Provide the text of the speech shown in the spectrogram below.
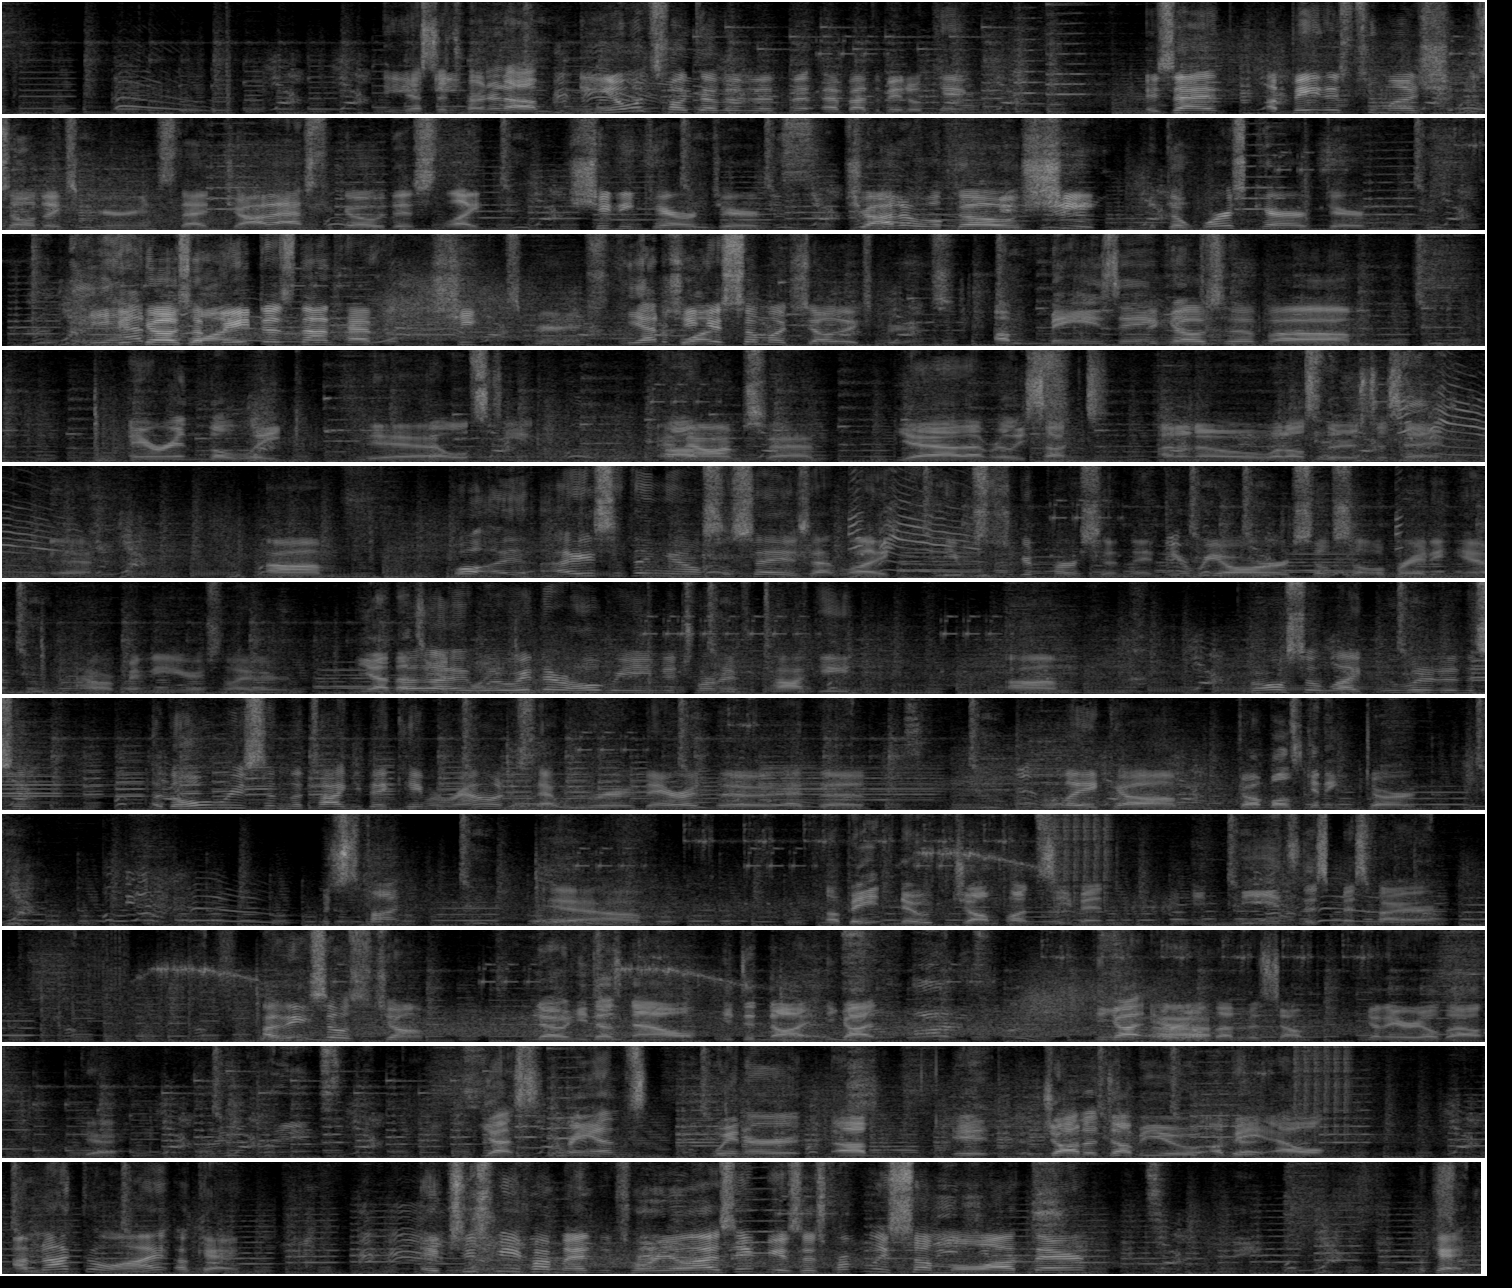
He has to turn it up. You know what's fucked up about about the Beetle King? Is that Abate is too much Zelda experience. That Jada has to go this like shitty character. Jada will go Sheik, the worst character, He because Abate does not have Sheik experience. He had Sheik has so much Zelda experience amazing because of um Aaron the Lake yeah. And now Um, I'm sad. Yeah, that really sucked. I don't know what else there is to say. Yeah. Um. Well, I, I guess the thing I also say is that like he was such a good person, and here we are still celebrating him, however many years later. Yeah, that's a Uh, good point. We did our whole reunion tournament for Taki. Um, but also like we would have done the same. uh, The whole reason the Taki Day came around is that we were there at the at the, lake. Um, Gumball's getting dark. Which is fine. yeah. Um, Abate no jump on Steven. He needs this misfire. I think he still has to jump. No, he does now. He did not. He got he got Ah. aerialed out of his jump. He got aerialed out. Yeah. Yes, Trans winner. Um, it Jada W, Abate L. I'm not gonna lie. Okay. Excuse me if I'm editorializing because there's probably some mole out there. Okay.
